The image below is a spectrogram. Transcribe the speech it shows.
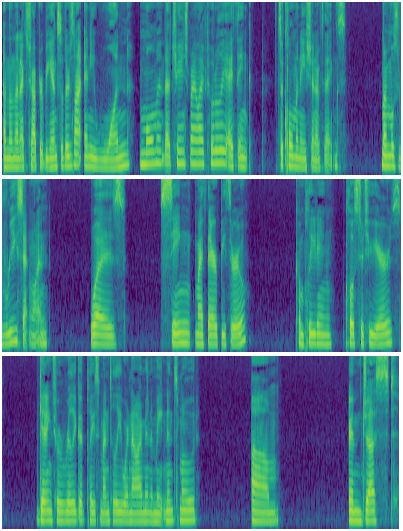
and then the next chapter begins. So there's not any one moment that changed my life totally. I think it's a culmination of things. My most recent one was seeing my therapy through, completing close to two years, getting to a really good place mentally where now I'm in a maintenance mode. Um, and just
